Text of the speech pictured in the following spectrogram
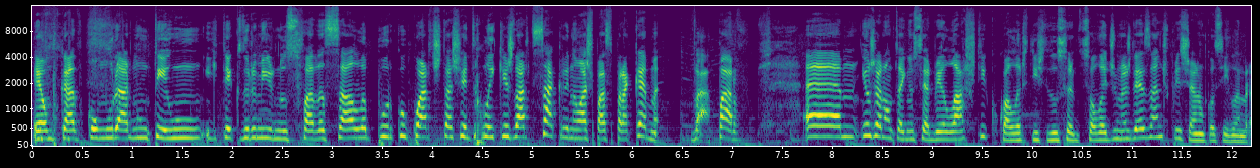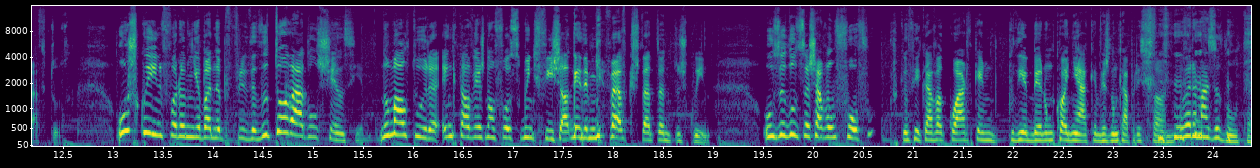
é um bocado como morar num T1 e ter que dormir no sofá da sala porque o quarto está cheio de relíquias de arte sacra e não há espaço para a cama. Vá, parvo. Ahm, eu já não tenho um cérebro elástico, qual artista do Cirque du Soleil dos meus 10 anos, por isso já não consigo lembrar de tudo. Os Queen foram a minha banda preferida de toda a adolescência, numa altura em que talvez não fosse muito fixe alguém da minha idade gostar tanto dos Queen. Os adultos achavam fofo, porque eu ficava quarto quem podia beber um conhaque em vez de um capricorn. Eu era mais adulta.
